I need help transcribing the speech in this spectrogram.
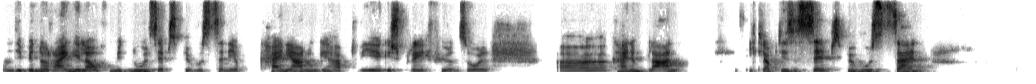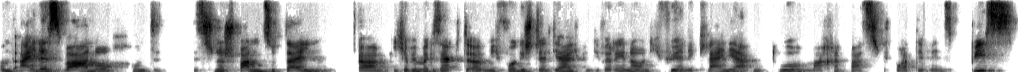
und ich bin da reingelaufen mit null Selbstbewusstsein. Ich habe keine Ahnung gehabt, wie ein Gespräch führen soll, äh, keinen Plan. Ich glaube, dieses Selbstbewusstsein. Und eines war noch, und das ist schon spannend zu teilen, ähm, ich habe immer gesagt, äh, mich vorgestellt, ja, ich bin die Verena und ich führe eine kleine Agentur und mache ein paar Sportevents, bis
